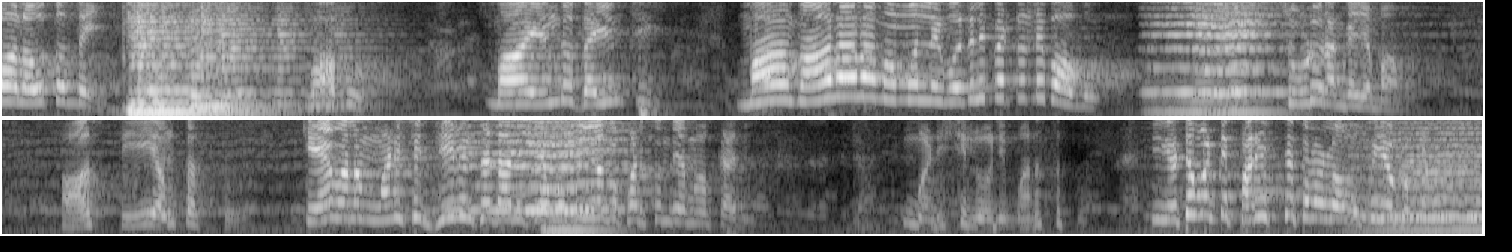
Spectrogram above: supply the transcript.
పాలవుతుంది. బాబు మా ఎందు దయించి మా మానాన మమ్మల్ని వదిలిపెట్టండి బాబు. చూడు రంగయ్య మామ ఆస్తి అంతస్తు కేవలం మనిషి జీవించడానికే ఉపయోగపడుతుందేమో కానీ మనిషిలోని మనసుకు ఎటువంటి పరిస్థితులలో ఉపయోగపడుతుంది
